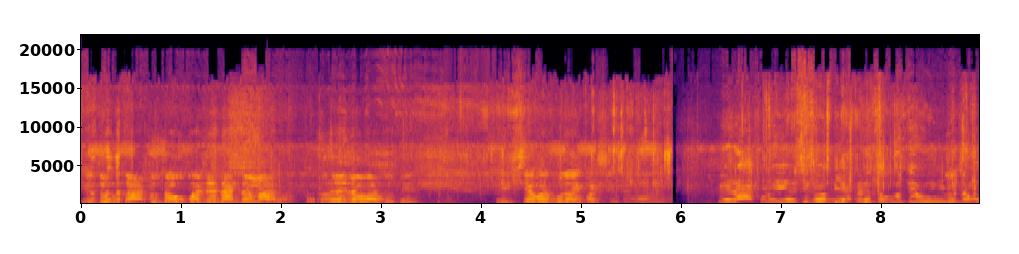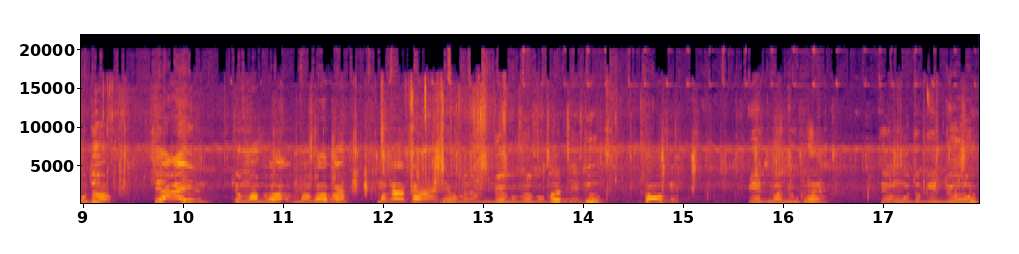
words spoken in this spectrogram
એ થોડું કાઠું થવું પડશે તાન તમારે. દો જવાતું તે રિક્ષા વાળ બોલાવી પડશે. બે રાકડો યાર છે કે બેકડે તો કો તે ઊંઘ્યો તો હું તો તે આવીને કે મા મા બાબા મા કાકા એવું બધું ભેગું ભેગું કરી દીધું. પાવ કે પેટમાં દુખાય. તે હું તો કીધું.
